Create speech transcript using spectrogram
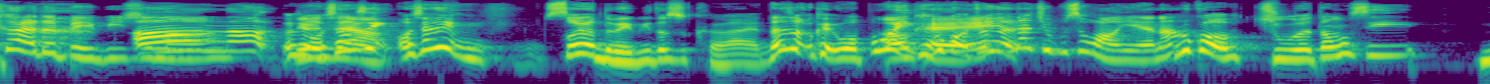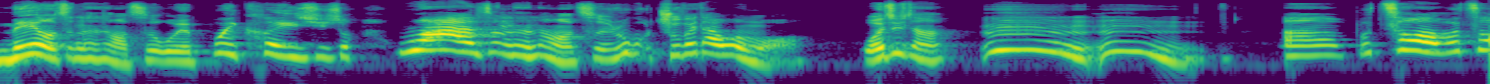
可爱的 baby 是啊，吗？那我相信，我相信所有的 baby 都是可爱，但是 OK，我不会。OK，如果真的那就不是谎言啊。如果煮的东西没有真的很好吃，我也不会刻意去说哇，真的很好吃。如果除非他问我，我就讲嗯嗯啊、不错不错，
